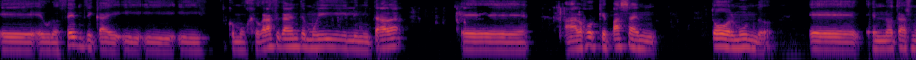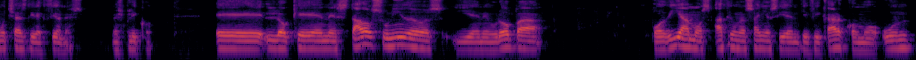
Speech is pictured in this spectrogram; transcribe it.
eurocéntrica y, como geográficamente muy limitada a algo que pasa en todo el mundo. Eh, en otras muchas direcciones. Me explico. Eh, lo que en Estados Unidos y en Europa podíamos hace unos años identificar como un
